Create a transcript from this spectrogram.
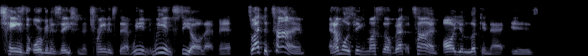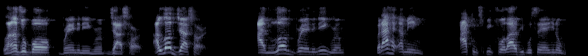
change the organization, the training staff. We didn't we didn't see all that, man. So at the time, and I'm only speaking for myself, but at the time, all you're looking at is Lonzo Ball, Brandon Ingram, Josh Hart. I love Josh Hart. I loved Brandon Ingram, but I I mean, I can speak for a lot of people saying, you know,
